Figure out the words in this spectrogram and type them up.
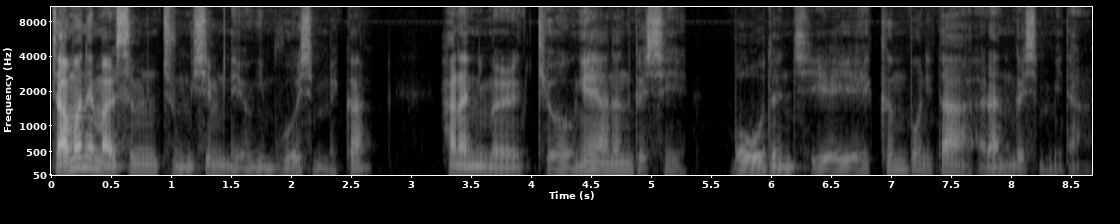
잠언의 말씀 중심 내용이 무엇입니까? 하나님을 경외하는 것이 모든 지혜의 근본이다라는 것입니다.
